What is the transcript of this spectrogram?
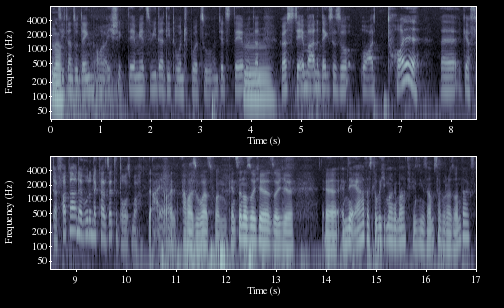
und Ja. sich dann so denken, oh, ich schicke dem jetzt wieder die Tonspur zu und jetzt dem und dann Hm. hörst du es dir immer an und denkst du so, oh, toll. Äh, der Vater, der würde eine Kassette draus machen. Ah, ja, aber, aber sowas von. Kennst du noch solche, solche äh, MDR hat das, glaube ich, immer gemacht, ich weiß nicht, Samstag oder Sonntags?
